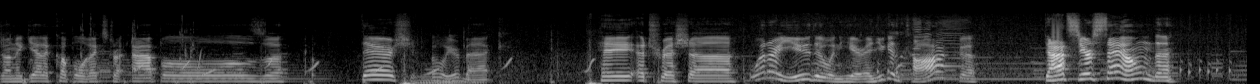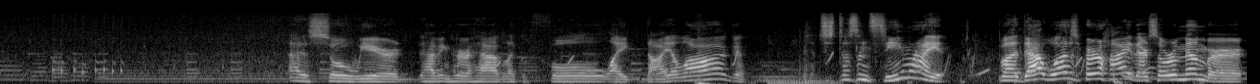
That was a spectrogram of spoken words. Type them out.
Gonna get a couple of extra apples. There she- Oh, you're back. Hey, Atrisha. What are you doing here? And you can talk? That's your sound! That is so weird, having her have, like, a full, like, dialogue. It just doesn't seem right. But that was her hi there, so remember,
